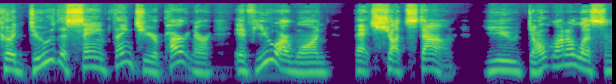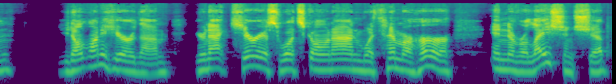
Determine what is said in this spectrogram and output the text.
could do the same thing to your partner if you are one that shuts down. You don't want to listen. You don't want to hear them. You're not curious what's going on with him or her in the relationship.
